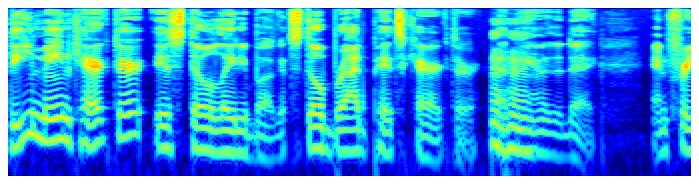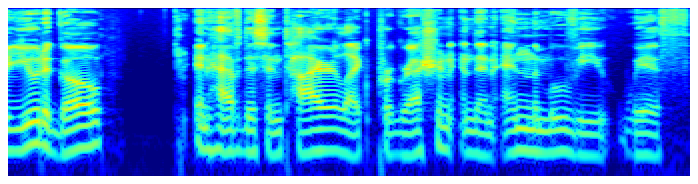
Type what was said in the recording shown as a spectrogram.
the main character is still Ladybug. It's still Brad Pitt's character at the Mhm. end of the day. And for you to go and have this entire like progression and then end the movie with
